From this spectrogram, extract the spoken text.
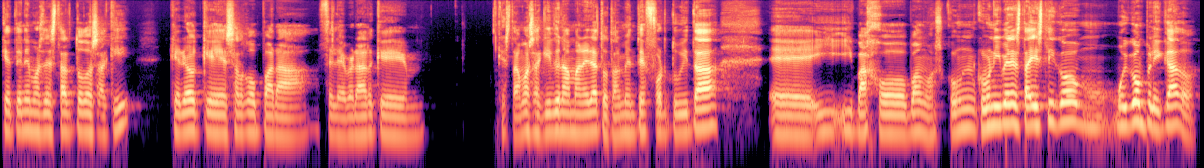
que tenemos de estar todos aquí, creo que es algo para celebrar que, estamos aquí de una manera totalmente fortuita eh, y, bajo, vamos, con un, nivel estadístico muy complicado.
